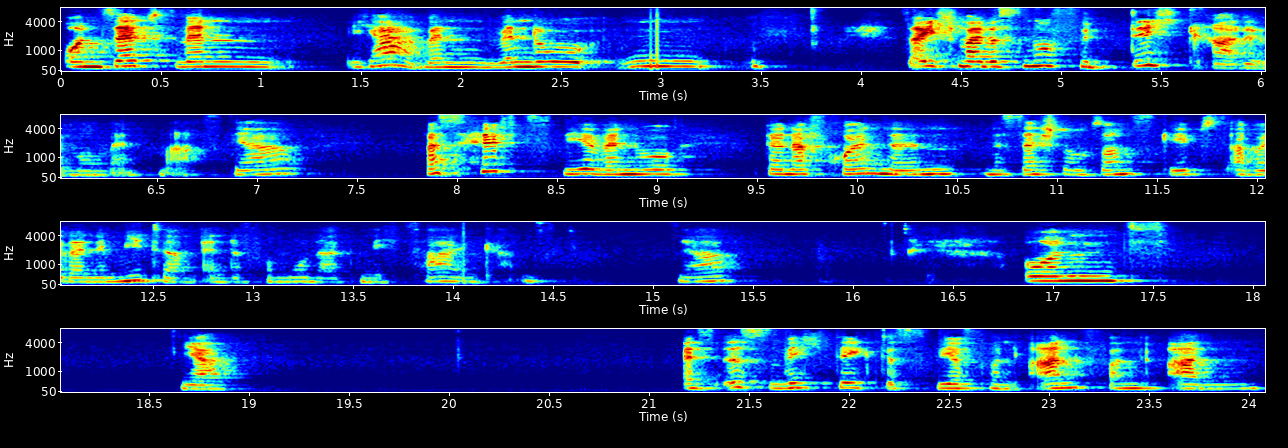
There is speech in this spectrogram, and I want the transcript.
Und selbst wenn, ja, wenn, wenn du, sag ich mal, das nur für dich gerade im Moment machst, ja, was hilft es dir, wenn du deiner Freundin eine Session umsonst gibst, aber deine Miete am Ende vom Monat nicht zahlen kannst? Ja. Und ja, es ist wichtig, dass wir von Anfang an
